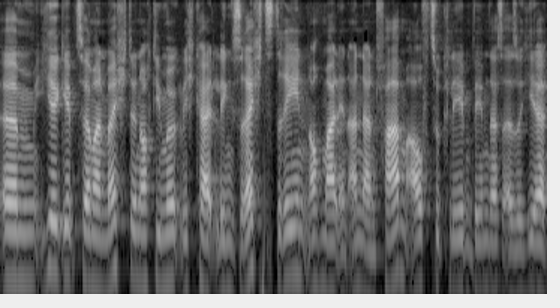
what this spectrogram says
Ähm, hier gibt es, wenn man möchte, noch die Möglichkeit, links-rechts drehen, nochmal in anderen Farben aufzukleben. Wem das also hier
